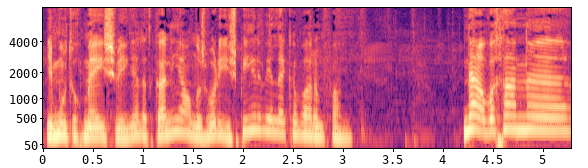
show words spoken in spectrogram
Je moet toch meeswingen? Dat kan niet anders. Worden je spieren weer lekker warm van. Nou, we gaan uh,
